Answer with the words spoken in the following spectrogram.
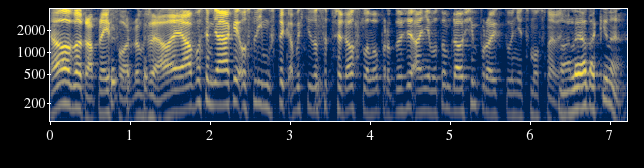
No, byl trapný for, dobře, ale já musím dělat nějaký oslý můstek, abych ti zase předal slovo, protože ani o tom dalším projektu nic moc nevím. No ale já taky ne.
